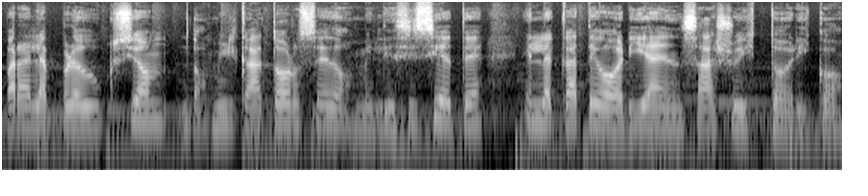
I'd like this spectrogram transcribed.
para la producción 2014-2017 en la categoría Ensayo Histórico.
